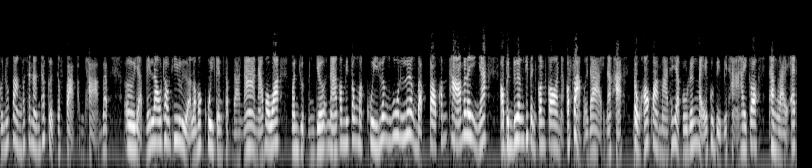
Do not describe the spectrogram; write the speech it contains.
คุณผู้ฟังเพราะฉะนั้นถ้าเกิดจะฝากคำถามแบบเอออยากได้เล่าเท่าที่เหลือเรามาคุยกันสัปดาห์หน้านะ เพราะว่าวันหยุดมันเยอะนะ ก็ไม่ต้องมาคุยเรื่องหุ้นเรื่องแบบตอบคำถามอะไรอย่างเงี้ยเอาเป็นเรื่องที่เป็นก้อนๆอะก็ฝากไว้ได้นะคะ ส่งข้อความมาถ้าอยากรู้เรื่องไหนให้คุณเบียมิตรหาให้ก็ทางไลน์แอด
